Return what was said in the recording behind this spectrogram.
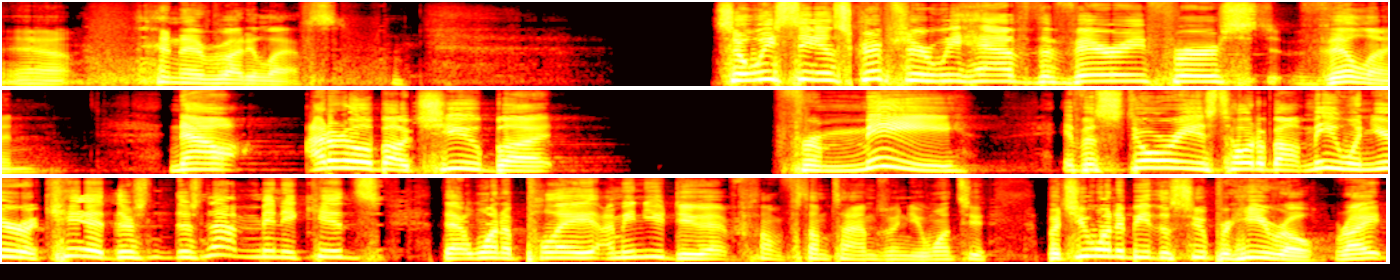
Yeah, and everybody laughs. So we see in Scripture we have the very first villain. Now, I don't know about you, but for me, if a story is told about me when you're a kid, there's, there's not many kids that want to play. I mean, you do sometimes when you want to, but you want to be the superhero, right?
